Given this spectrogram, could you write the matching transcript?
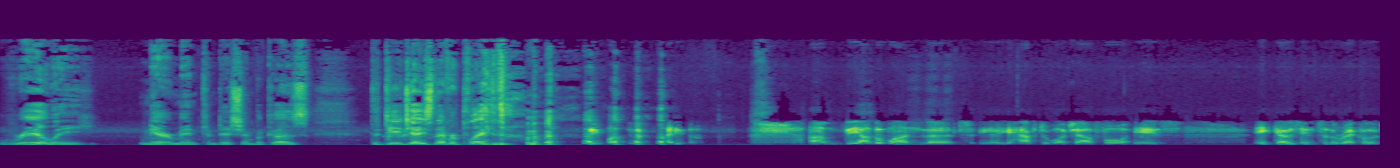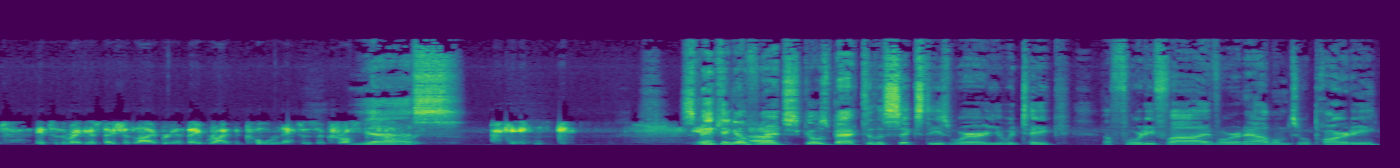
really near mint condition because the DJs never played them. They wanted to play them. Um, the other one that you know you have to watch out for is it goes into the record into the radio station library and they write the call letters across yes. the cover in black ink. Speaking of uh, which, goes back to the '60s where you would take a 45 or an album to a party.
